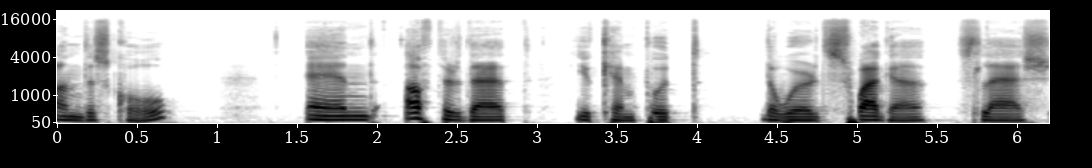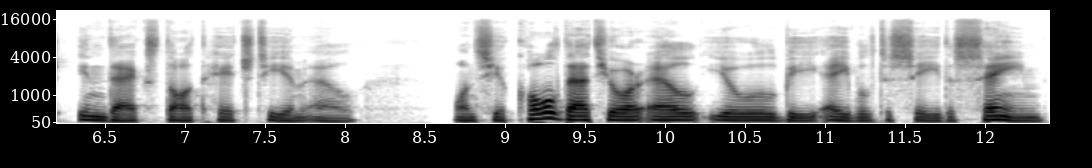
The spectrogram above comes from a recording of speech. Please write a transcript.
underscore. And after that, you can put the word swagger slash index.html. Once you call that URL, you will be able to see the same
